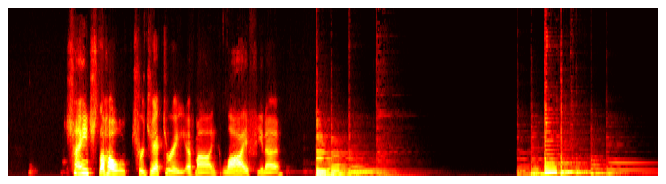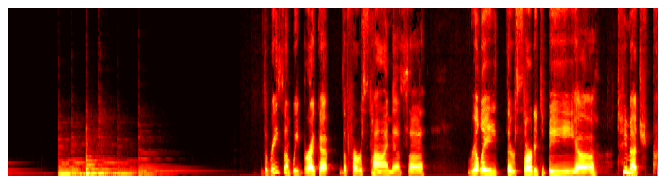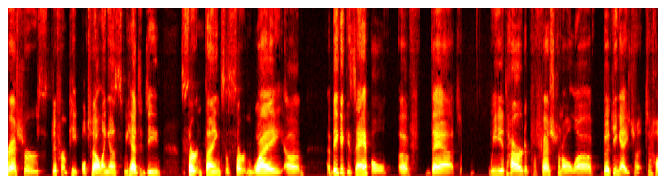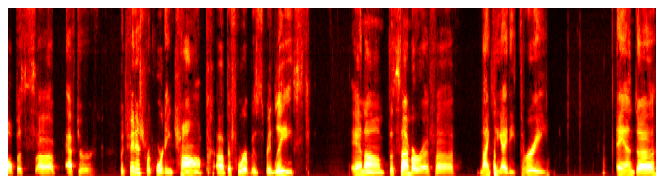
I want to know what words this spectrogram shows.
changed the whole trajectory of my life you know the reason we broke up the first time is uh, really there started to be uh, too much pressures, different people telling us we had to do certain things a certain way. Uh, a big example of that, we had hired a professional uh, booking agent to help us uh, after we'd finished recording Chomp uh, before it was released in um, the summer of 1983. Uh, and uh,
